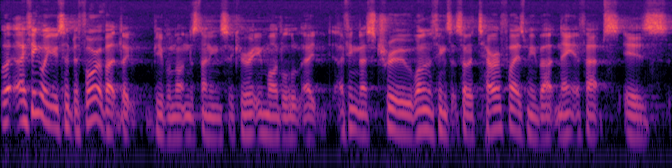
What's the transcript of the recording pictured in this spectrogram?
Well, I think what you said before about like, people not understanding the security model, I, I think that's true. One of the things that sort of terrifies me about native apps is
